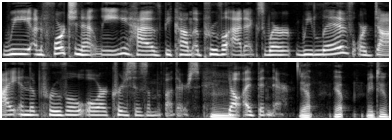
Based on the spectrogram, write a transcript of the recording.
We unfortunately have become approval addicts where we live or die in the approval or criticism of others. Hmm. Y'all, I've been there. Yep, yep, me too.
